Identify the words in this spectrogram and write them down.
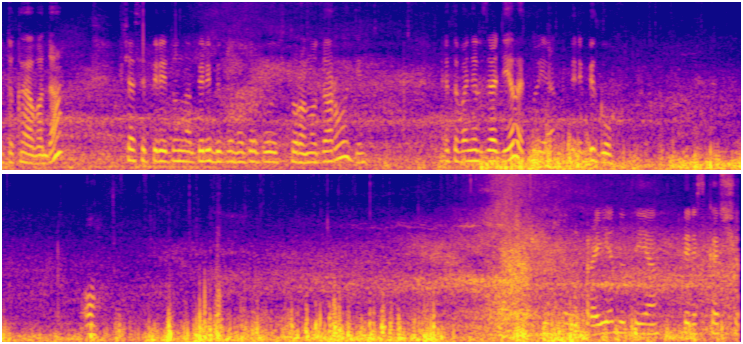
Вот такая вода. Сейчас я перейду на, перебегу на другую сторону дороги. Этого нельзя делать, но я перебегу. О, проедут, и я перескочу.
